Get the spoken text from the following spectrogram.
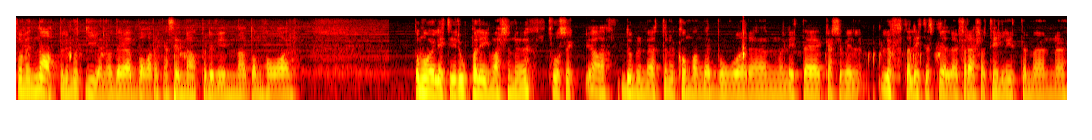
Så har vi Napoli mot Genoa där jag bara kan se Napoli vinna. De har de har ju lite Europa League-matcher nu. Två ja, dubbelmöten nu kommande våren. Lite, kanske vill lufta lite spelare, fräscha till lite men eh,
